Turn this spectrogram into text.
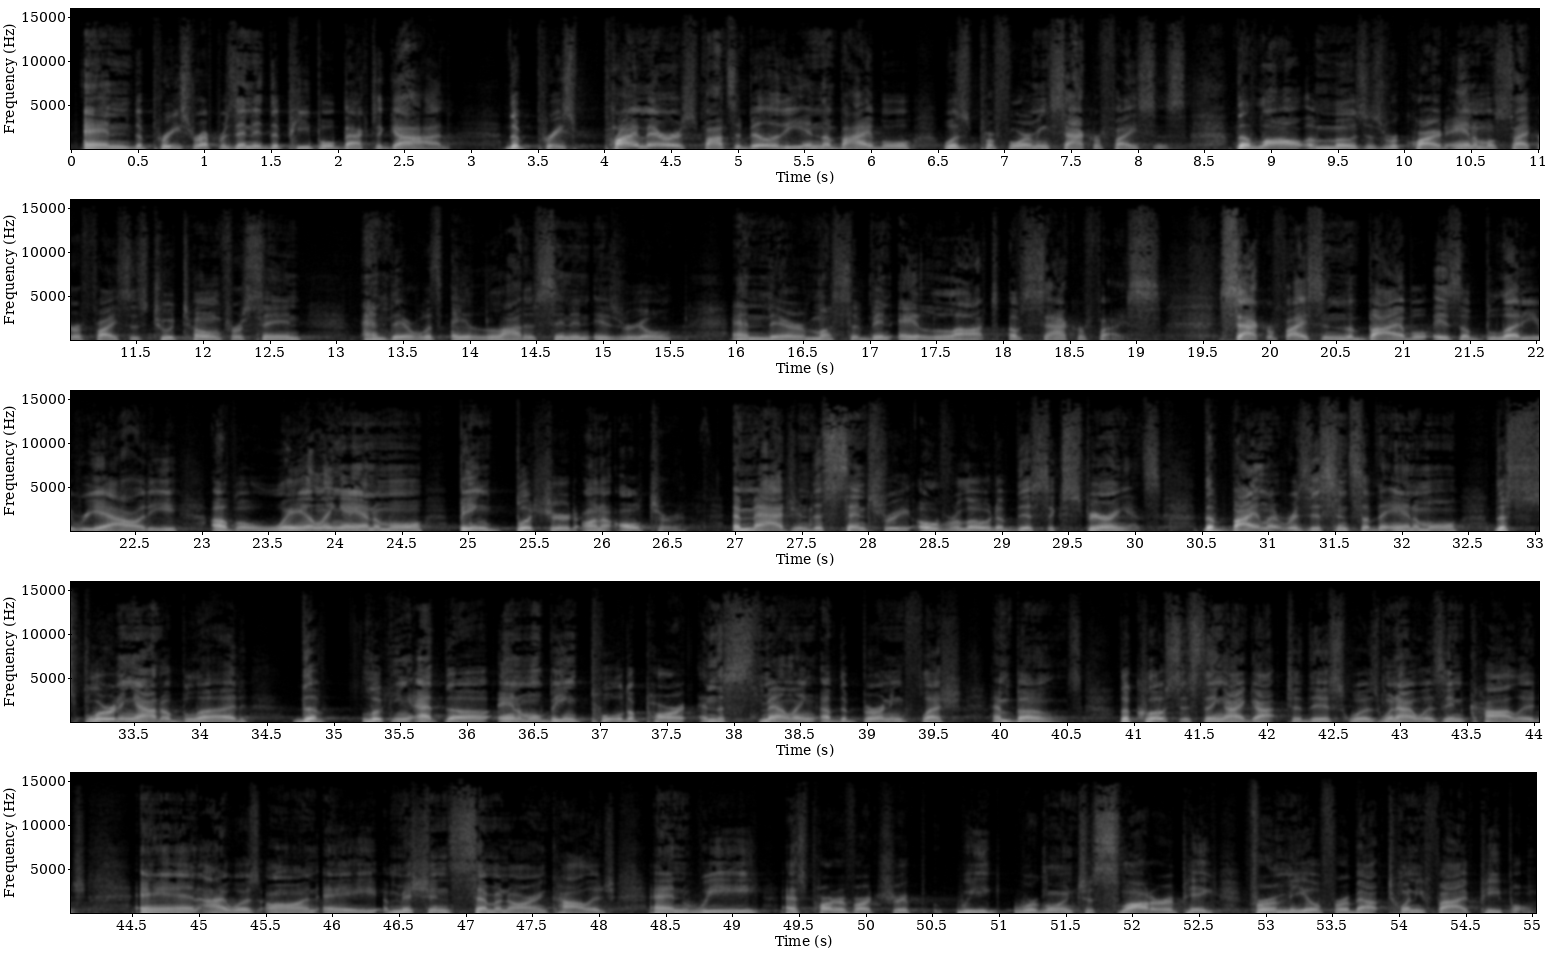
and the priests represented the people back to God. The priest's primary responsibility in the Bible was performing sacrifices. The law of Moses required animal sacrifices to atone for sin and there was a lot of sin in Israel, and there must have been a lot of sacrifice. Sacrifice in the Bible is a bloody reality of a wailing animal being butchered on an altar. Imagine the sensory overload of this experience the violent resistance of the animal, the splurting out of blood, the looking at the animal being pulled apart and the smelling of the burning flesh and bones. The closest thing I got to this was when I was in college and I was on a mission seminar in college and we as part of our trip we were going to slaughter a pig for a meal for about 25 people.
